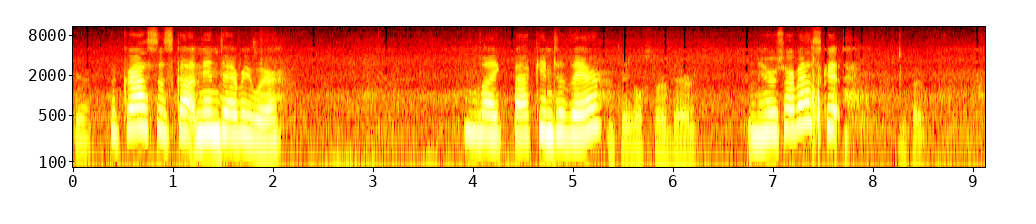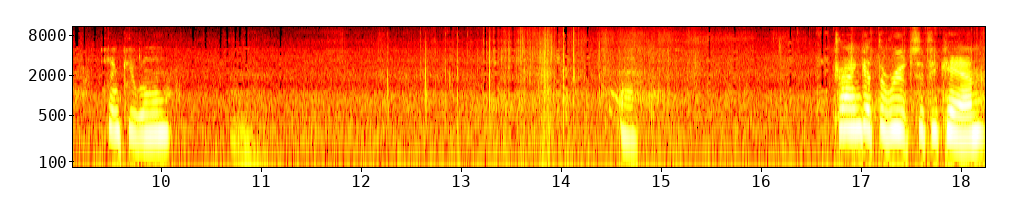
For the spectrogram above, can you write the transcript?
Sure. The grass has gotten into everywhere. Like back into there. Okay, I'll start there. And here's our basket. Okay. Thank you, Willem. Mm. Try and get the roots if you can.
